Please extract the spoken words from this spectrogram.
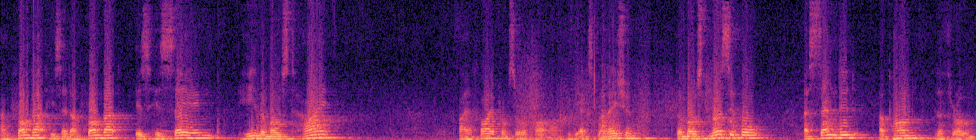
And from that, he said, and from that is his saying, He the Most High, ayah 5 from Surah Taha, with the explanation, the Most Merciful ascended upon the throne.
